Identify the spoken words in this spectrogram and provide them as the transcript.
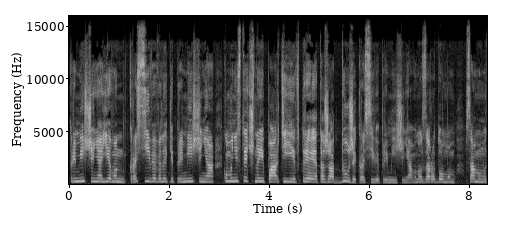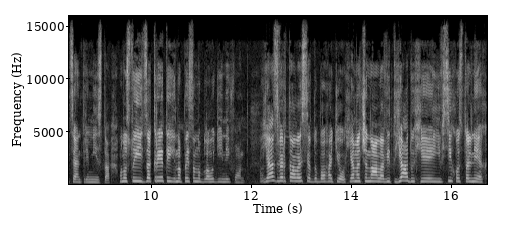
приміщення є вон красиве велике приміщення комуністичної партії в три етажа. Дуже красиве приміщення. Воно за родомом в самому центрі міста. Воно стоїть закрите і написано благодійний фонд. Я зверталася до багатьох. Я починала від ядухи і всіх остальних,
